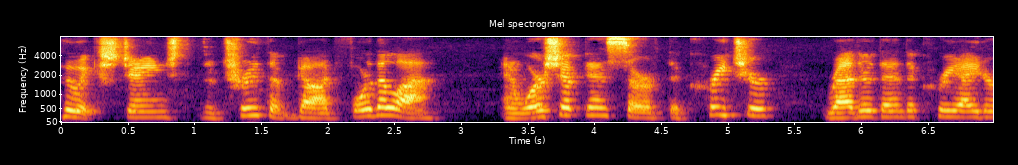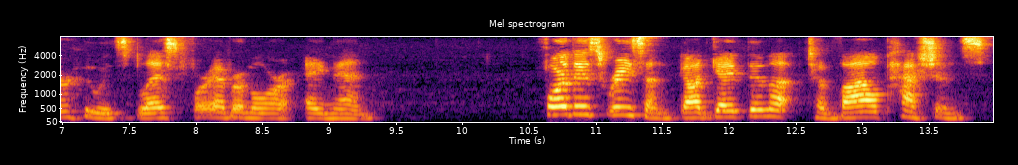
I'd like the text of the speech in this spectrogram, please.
who exchanged the truth of God for the lie, and worshiped and served the creature rather than the Creator, who is blessed forevermore. Amen. For this reason, God gave them up to vile passions.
